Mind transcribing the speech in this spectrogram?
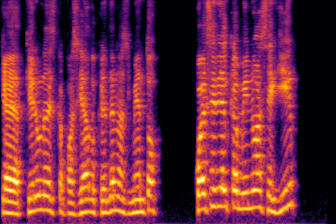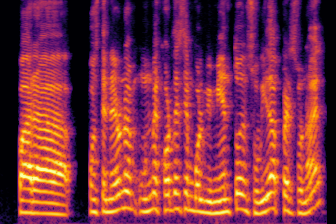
que adquiere una discapacidad o que es de nacimiento, ¿cuál sería el camino a seguir para pues, tener un mejor desenvolvimiento en su vida personal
